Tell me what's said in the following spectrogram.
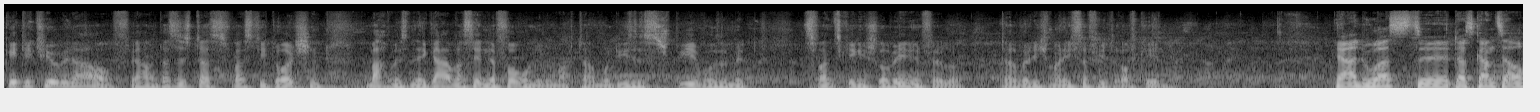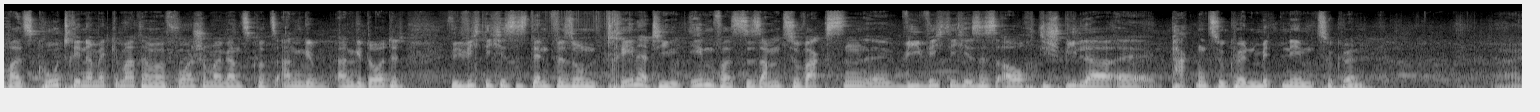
geht die Tür wieder auf. Ja, und das ist das, was die Deutschen machen müssen, egal was sie in der Vorrunde gemacht haben. Und dieses Spiel, wo sie mit 20 gegen Slowenien verloren, da würde ich mal nicht so viel drauf geben. Ja, du hast äh, das Ganze auch als Co-Trainer mitgemacht, haben wir vorher schon mal ganz kurz ange angedeutet. Wie wichtig ist es denn für so ein Trainerteam ebenfalls zusammenzuwachsen? Äh, wie wichtig ist es auch, die Spieler äh, packen zu können, mitnehmen zu können? Ja,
